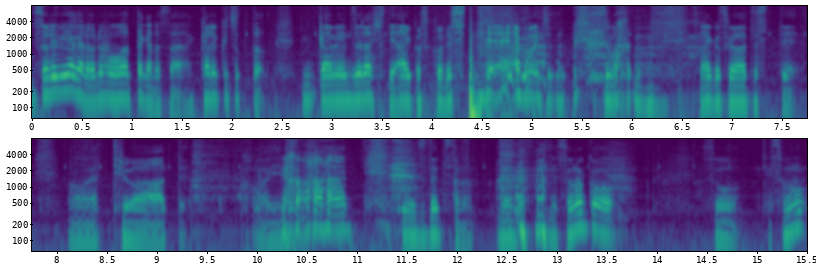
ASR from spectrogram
それ見ながら俺も終わったからさ軽くちょっと画面ずらして「アイコスこうです」って「あごめんちょっとすまん」アイコスこうやって吸って「ああやってるわ」って「可愛いなー」って。ずっとやってたの。でその子そう。でその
